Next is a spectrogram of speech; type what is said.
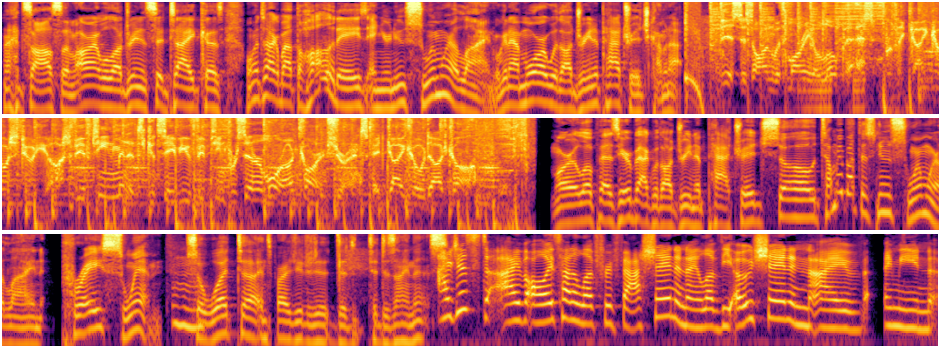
That's awesome. All right, well, Audrina, sit tight because I want to talk about the holidays and your new swimwear line. We're going to have more with Audrina Patridge coming up. This is On with Mario Lopez from the Geico Studios. 15 minutes could save you 15% or more on car insurance at geico.com. Mario Lopez here, back with Audrina Patridge. So, tell me about this new swimwear line, Prey Swim. So, what uh, inspired you to, to, to design this? I just I've always had a love for fashion and I love the ocean and I've I mean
